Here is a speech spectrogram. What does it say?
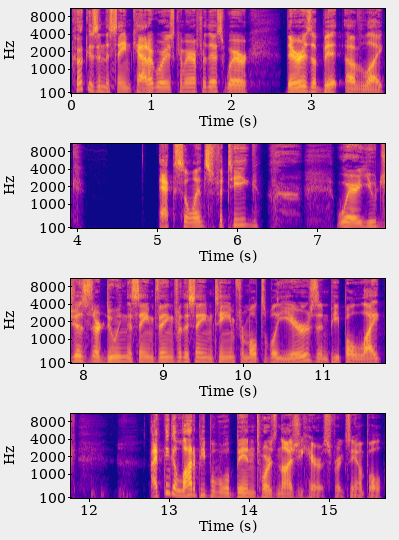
Cook is in the same category as Kamara for this, where there is a bit of like excellence fatigue, where you just are doing the same thing for the same team for multiple years, and people like. I think a lot of people will bend towards Najee Harris, for example,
